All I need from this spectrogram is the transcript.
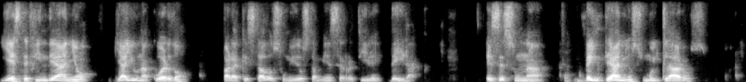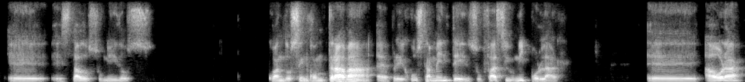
y este fin de año ya hay un acuerdo para que Estados Unidos también se retire de Irak. Ese es una 20 años muy claros. Eh, Estados Unidos, cuando se encontraba eh, justamente en su fase unipolar, eh, ahora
